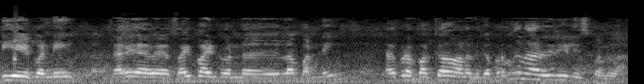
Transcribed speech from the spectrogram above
டிஏ பண்ணி நிறைய ஃபைவ் பாயிண்ட் ஒன் இதெல்லாம் பண்ணி அதுக்கப்புறம் பக்கம் ஆனதுக்கு நான் ரிலீஸ் பண்ணுவேன்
